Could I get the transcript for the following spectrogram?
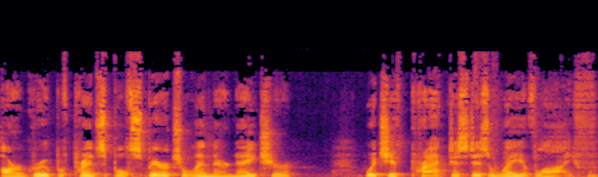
are a group of principles spiritual in their nature, which if practiced as a way of life,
